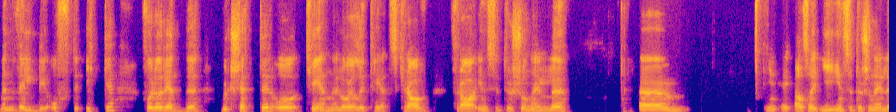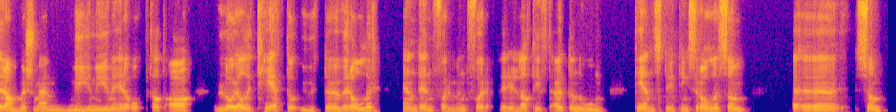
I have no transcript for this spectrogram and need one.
men veldig ofte ikke, for å redde budsjetter og tjene lojalitetskrav fra institusjonelle eh, altså i institusjonelle rammer som er mye, mye mer opptatt av lojalitet og utøverroller enn den formen for relativt autonom tjenesteytingsrolle som, eh, som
